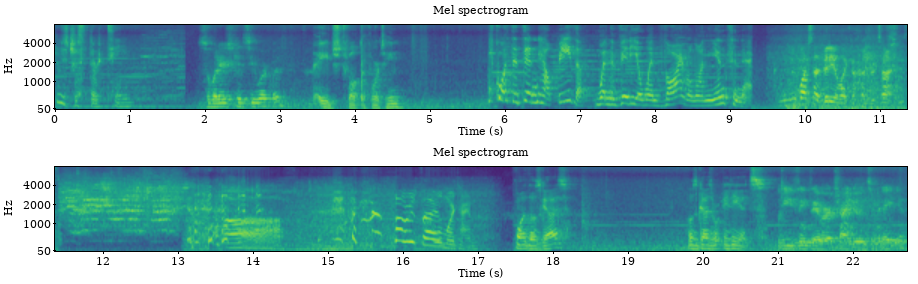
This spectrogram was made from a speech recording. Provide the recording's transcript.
He was just 13. So what age kids do you work with? Age 12 to 14? Of course, it didn't help either when the video went viral on the internet. I mean, we watched that video like a hundred times. One more time. What, those guys? Those guys were idiots. Do you think they were trying to intimidate you?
